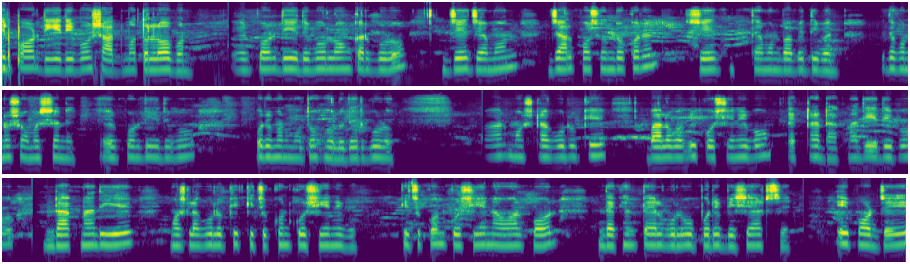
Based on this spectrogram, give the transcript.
এরপর দিয়ে দিব স্বাদ মতো লবণ। এরপর দিয়ে দেব লঙ্কার গুঁড়ো। যে যেমন জাল পছন্দ করেন, সে তেমনভাবে দিবেন, এতে কোনো সমস্যা নেই। এরপর দিয়ে দেব পরিমাণ মতো হলুদের গুঁড়ো। আর মশলাগুলোকে ভালোভাবে কষিয়ে নেব। একটা ঢাকনা দিয়ে দেব। ঢাকনা দিয়ে মশলাগুলোকে কিছুক্ষণ কষিয়ে নেব। কিছুক্ষণ কষিয়ে নেওয়ার পর দেখেন তেলগুলো উপরে বেশি আসছে। এই পর্যায়ে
